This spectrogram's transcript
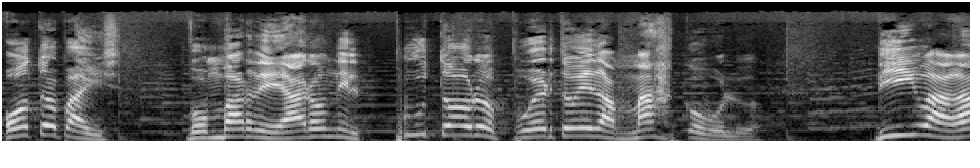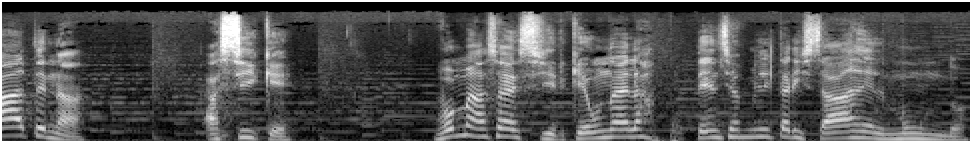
otro país. Bombardearon el puto aeropuerto de Damasco, boludo. Divagatena. Así que, vos me vas a decir que una de las potencias militarizadas del mundo,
